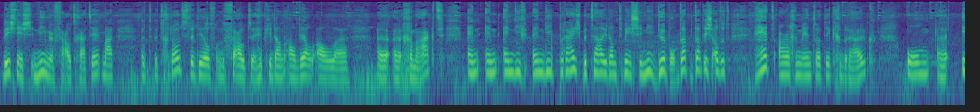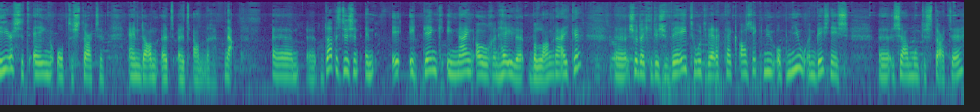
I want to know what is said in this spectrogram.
business niet meer fout gaat. Hè? Maar het, het grootste deel van de fouten heb je dan al wel al gemaakt. En, en, en, die, en die prijs betaal je dan tenminste niet dubbel. Dat, dat is altijd het argument wat ik gebruik om eerst het ene op te starten en dan het, het andere. Nou. Uh, dat is dus een, ik denk in mijn ogen een hele belangrijke. Uh, zodat je dus weet hoe het werkt. Kijk, als ik nu opnieuw een business uh, zou moeten starten.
